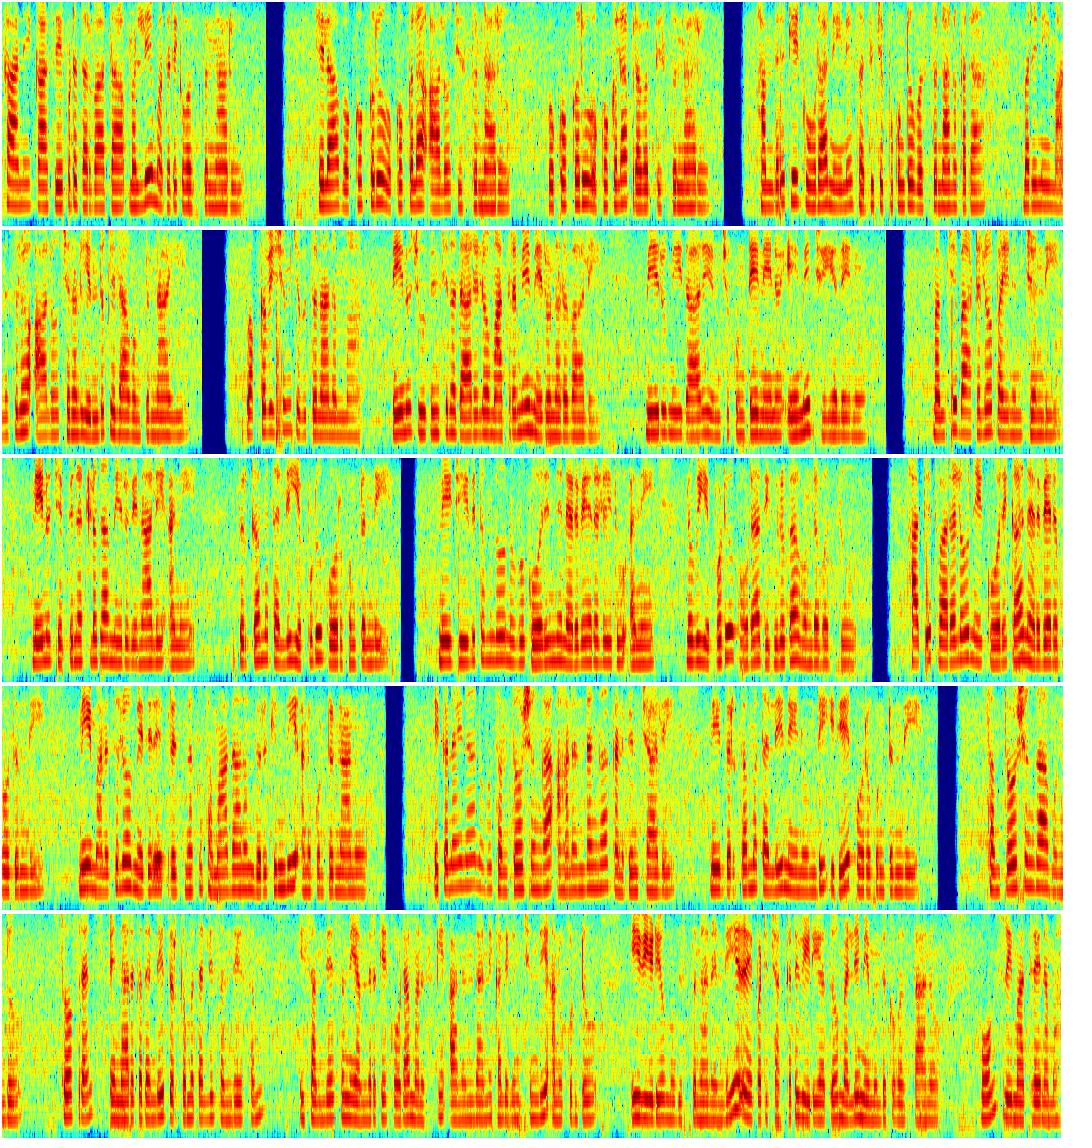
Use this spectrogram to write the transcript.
కానీ కాసేపటి తర్వాత మళ్ళీ మొదటికి వస్తున్నారు. ఇలా ఒక్కొక్కరు ఒక్కొక్కలా ఆలోచిస్తున్నారు. ఒక్కొక్కరు ఒక్కొక్కలా ప్రవర్తిస్తున్నారు. అందరికీ కూడా నేనే సర్ది చెప్పుకుంటూ వస్తున్నాను కదా. మరి నీ మనసులో ఆలోచనలు ఎందుకు ఇలా ఉంటున్నాయి? ఒక్క విషయం చెబుతున్నానమ్మా. నేను చూపించిన దారిలో మాత్రమే మీరు నడవాలి. మీరు మీ దారి ఎంచుకుంటే నేను ఏమీ చేయలేను. మంచి బాటలో పయనించండి. నేను చెప్పినట్లుగా మీరు వినాలి అని దుర్గమ్మ తల్లి ఎప్పుడూ కోరుకుంటుంది. నీ జీవితంలో నువ్వు కోరింది నెరవేరలేదు అని నువ్వు ఎప్పుడూ కూడా దిగులుగా ఉండవద్దు. అతి త్వరలో నీ కోరిక నెరవేరబోతుంది. నీ మనసులో మెదిలే ప్రశ్నకు సమాధానం దొరికింది అనుకుంటున్నాను. ఇకనైనా నువ్వు సంతోషంగా ఆనందంగా కనిపించాలి. నీ దుర్గమ్మ తల్లి నీ నుండి ఇదే కోరుకుంటుంది. సంతోషంగా ఉండు. సో ఫ్రెండ్స్ విన్నారు కదండి దుర్గమ్మ తల్లి సందేశం? ఈ సందేశం మీ అందరికీ కూడా మనసుకి ఆనందాన్ని కలిగించింది అనుకుంటూ ఈ వీడియో ముగిస్తున్నానండి. రేపటి చక్కటి వీడియోతో మళ్ళీ మీ ముందుకు వస్తాను. ఓం శ్రీమాత్రే నమ.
